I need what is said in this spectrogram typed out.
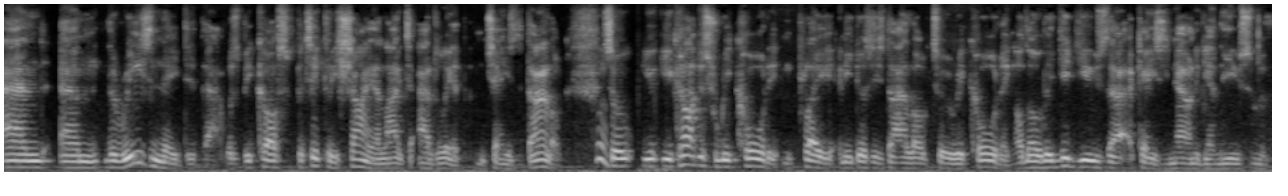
And um, the reason they did that was because particularly Shia liked to ad lib and change the dialogue. So you, you can't just record it and play it and he does his dialogue to a recording. Although they did use that occasionally now and again, they used some of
